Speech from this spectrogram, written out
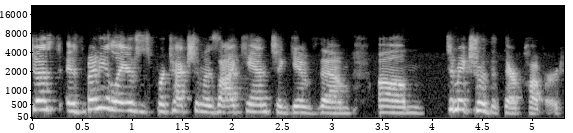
Just as many layers of protection as i can to give them um, to make sure that they're covered.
